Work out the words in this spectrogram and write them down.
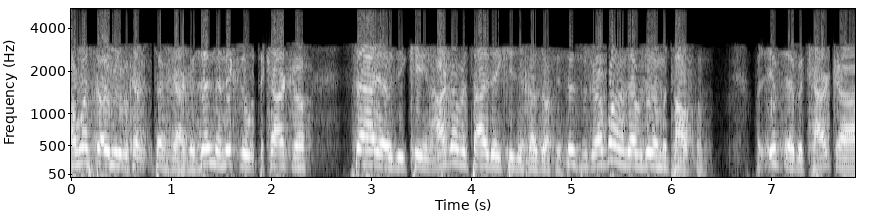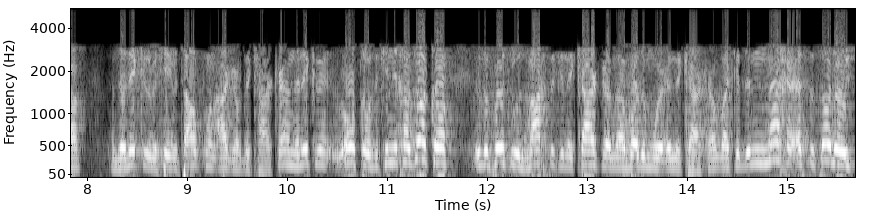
unless they're Omer with Karka, then the Nikna with the Karka, Saya the Kin Agav, and Saya the Kin Chazak. Since with Rabban, they would do Metalfon. But if they're Bekarka, and the Nikna became Metalfon Agav the Karka, and the Nikna also the Kin Chazaka, if the person was Machzik in the Karka, and the Avodim were in the Karka, like it didn't matter, Esasadosh,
